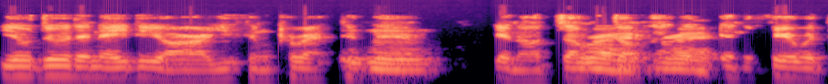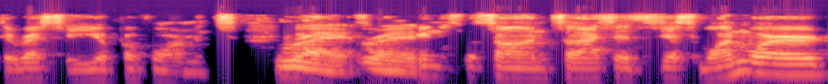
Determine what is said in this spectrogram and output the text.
You'll do it in ADR. You can correct it mm-hmm. there. You know, don't, right, don't right. interfere with the rest of your performance. Right, know, right. What's on. So I said, it's just one word,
